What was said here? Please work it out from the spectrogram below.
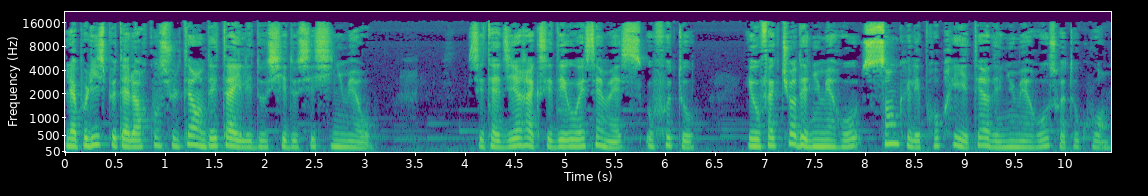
La police peut alors consulter en détail les dossiers de ces six numéros, c'est-à-dire accéder aux SMS, aux photos et aux factures des numéros sans que les propriétaires des numéros soient au courant.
